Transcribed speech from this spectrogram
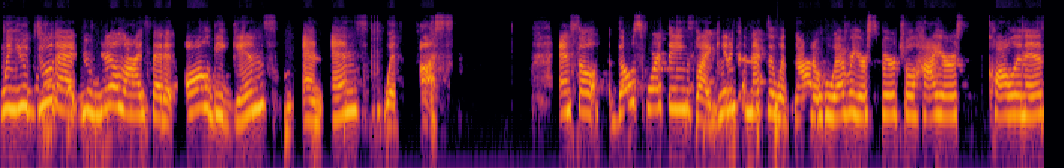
when you do that, you realize that it all begins and ends with us. And so those four things, like getting connected with God or whoever your spiritual higher calling is,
